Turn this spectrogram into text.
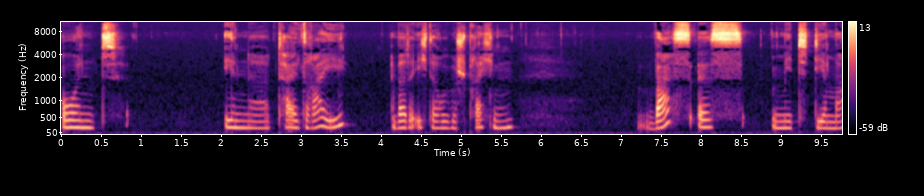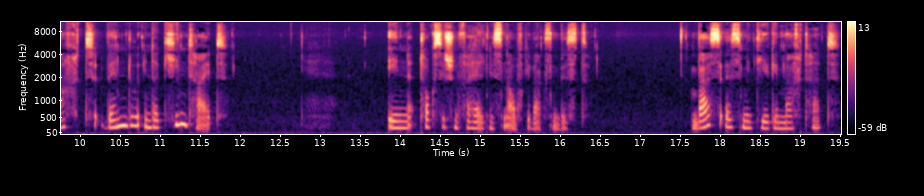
Und in äh, Teil 3 werde ich darüber sprechen, was es mit dir macht, wenn du in der Kindheit in toxischen Verhältnissen aufgewachsen bist. Was es mit dir gemacht hat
